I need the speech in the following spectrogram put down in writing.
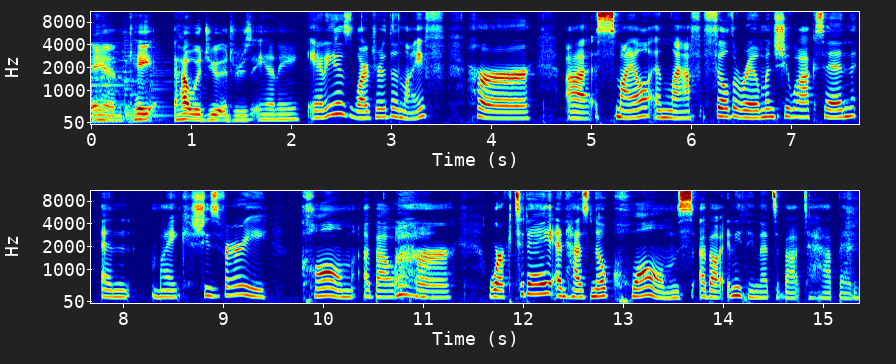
And Kate, how would you introduce Annie? Annie is larger than life. Her uh, smile and laugh fill the room when she walks in. And Mike, she's very calm about her work today and has no qualms about anything that's about to happen.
